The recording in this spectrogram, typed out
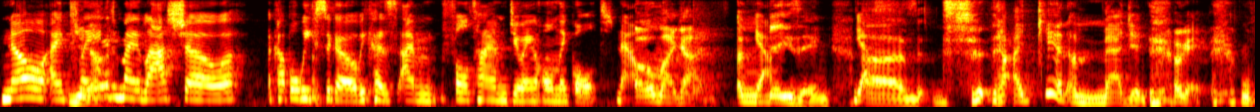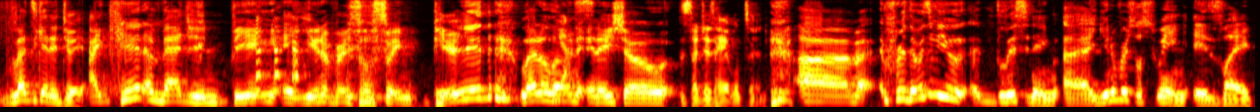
No, I played my last show a couple weeks ago because I'm full time doing only gold now. Oh my god. Yeah. Amazing. Yes. Um, so I can't imagine. Okay, let's get into it. I can't imagine being a Universal Swing, period, let alone Yes. in a show such as Hamilton. Um, for those of you listening, uh, Universal Swing is like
